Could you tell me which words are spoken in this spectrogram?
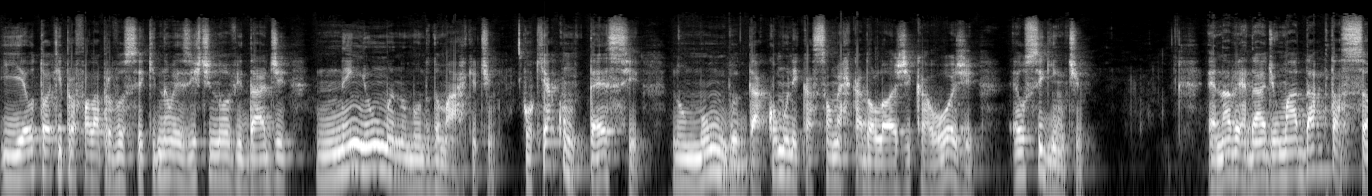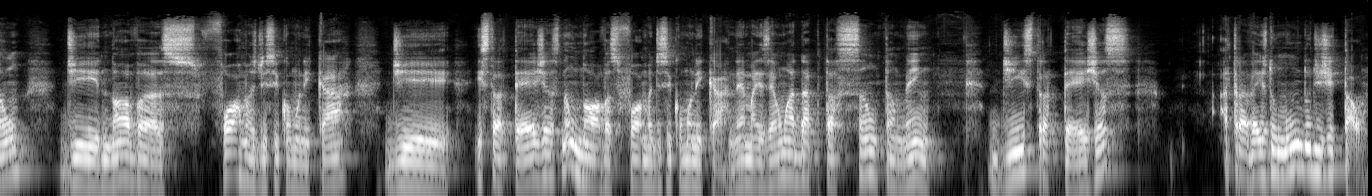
E eu tô aqui para falar para você que não existe novidade nenhuma no mundo do marketing. O que acontece no mundo da comunicação mercadológica hoje é o seguinte: é na verdade uma adaptação de novas formas de se comunicar, de estratégias, não novas formas de se comunicar, né, mas é uma adaptação também de estratégias através do mundo digital,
